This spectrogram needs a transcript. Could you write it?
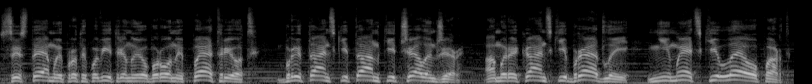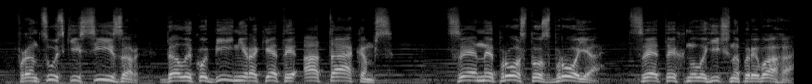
Системи протиповітряної оборони Петріот, британські танки Челенджер, американські Бредлей, німецький Леопард, французький Сізар, далекобійні ракети Атакамс. Це не просто зброя, це технологічна перевага,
